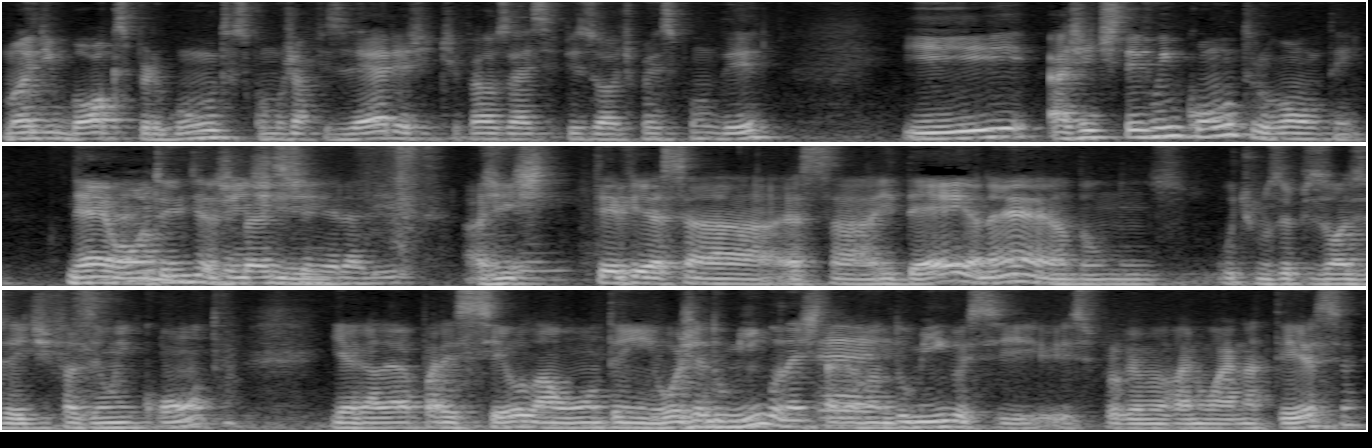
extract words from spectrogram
mandem inbox perguntas, como já fizeram, e a gente vai usar esse episódio para responder. E a gente teve um encontro ontem. É, ontem a gente, a gente teve essa, essa ideia, né, nos últimos episódios aí de fazer um encontro e a galera apareceu lá ontem. Hoje é domingo, né? A gente tá É. gravando domingo, esse, esse programa vai no ar na terça.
